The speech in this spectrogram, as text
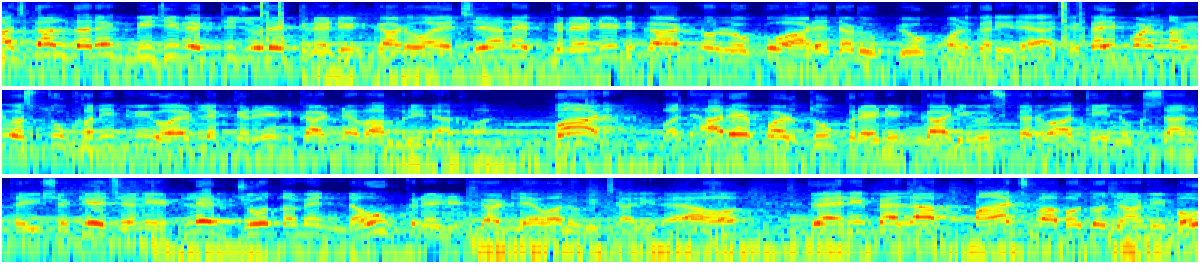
આજકાલ દરેક બીજી વ્યક્તિ જોડે ક્રેડિટ કાર્ડ હોય છે અને ક્રેડિટ કાર્ડનો લોકો આડેધડ ઉપયોગ પણ કરી રહ્યા છે. કંઈ પણ નવી વસ્તુ ખરીદવી હોય એટલે ક્રેડિટ કાર્ડને વાપરી નાખવાનું. પણ વધારે પડતું ક્રેડિટ કાર્ડ યુઝ કરવાથી નુકસાન થઈ શકે છે અને એટલે જ તમે નવું ક્રેડિટ કાર્ડ લેવાનું વિચારી રહ્યા હો, તો એની પહેલા પાંચ બાબતો જાણવી બહુ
